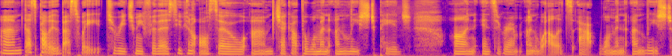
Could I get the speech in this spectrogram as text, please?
Um, that's probably the best way to reach me for this. You can also um, check out the Woman Unleashed page on Instagram and well, it's at Woman Unleashed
